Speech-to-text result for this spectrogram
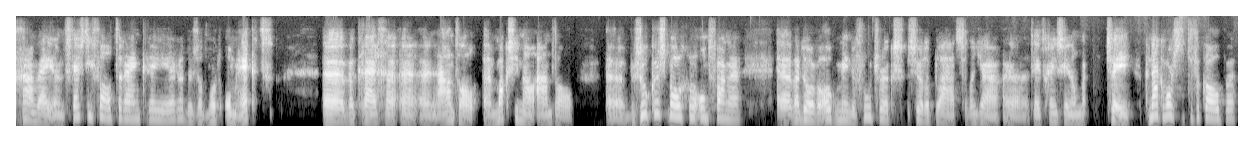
gaan wij een festivalterrein creëren. Dus dat wordt omhekt. We krijgen een aantal, maximaal aantal bezoekers mogen we ontvangen. Eh, waardoor we ook minder foodtrucks zullen plaatsen. Want ja, eh, het heeft geen zin om twee knakworsten te verkopen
